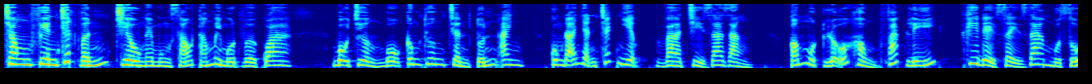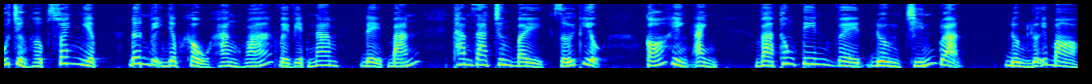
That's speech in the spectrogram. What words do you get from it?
Trong phiên chất vấn chiều ngày 6 tháng 11 vừa qua, Bộ trưởng Bộ Công Thương Trần Tuấn Anh cũng đã nhận trách nhiệm và chỉ ra rằng có một lỗ hổng pháp lý khi để xảy ra một số trường hợp doanh nghiệp, đơn vị nhập khẩu hàng hóa về Việt Nam để bán, tham gia trưng bày, giới thiệu, có hình ảnh và thông tin về đường chín đoạn, đường lưỡi bò,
